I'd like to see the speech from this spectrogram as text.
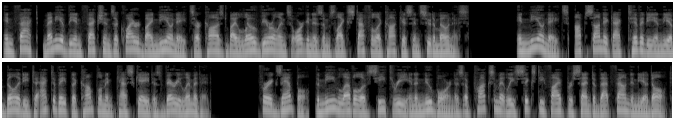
In fact, many of the infections acquired by neonates are caused by low-virulence organisms like Staphylococcus and Pseudomonas. In neonates, opsonic activity and the ability to activate the complement cascade is very limited. For example, the mean level of C3 in a newborn is approximately 65% of that found in the adult.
